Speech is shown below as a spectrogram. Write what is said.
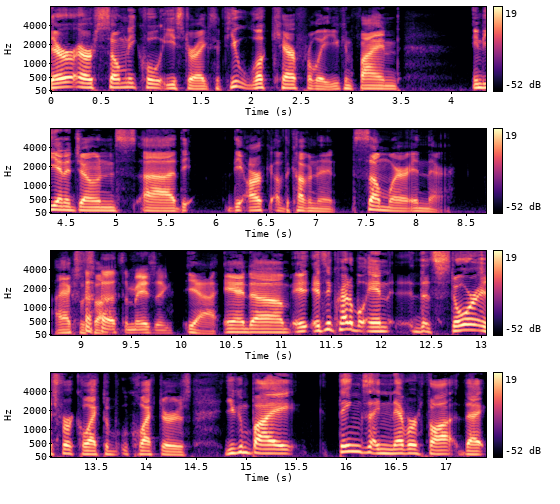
there are so many cool easter eggs if you look carefully you can find indiana jones uh, the the ark of the covenant somewhere in there I actually saw That's amazing. Yeah, and um, it, it's incredible. And the store is for collectible collectors. You can buy things I never thought that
